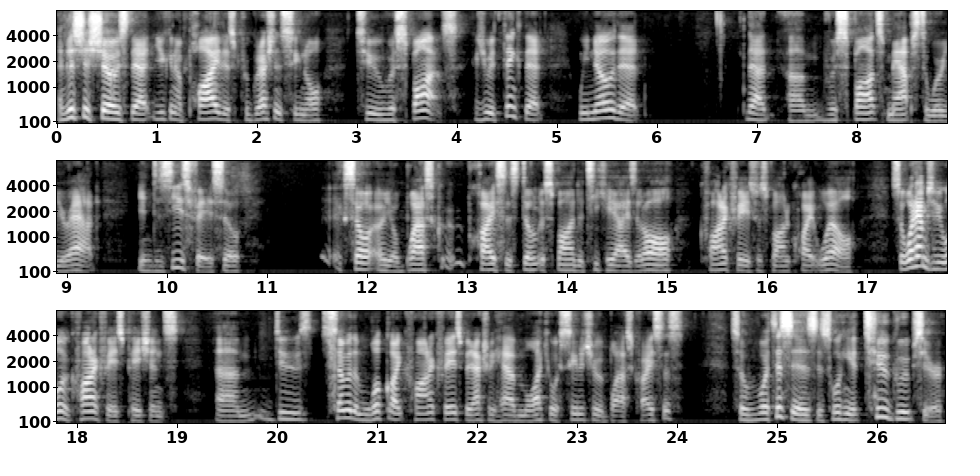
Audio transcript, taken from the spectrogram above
And this just shows that you can apply this progression signal to response. Because you would think that we know that that um, response maps to where you're at in disease phase. So, excel, uh, you know, blast crisis don't respond to TKIs at all. Chronic phase respond quite well. So what happens if you look at chronic phase patients? Um, do some of them look like chronic phase but actually have molecular signature of blast crisis? So what this is, is looking at two groups here.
